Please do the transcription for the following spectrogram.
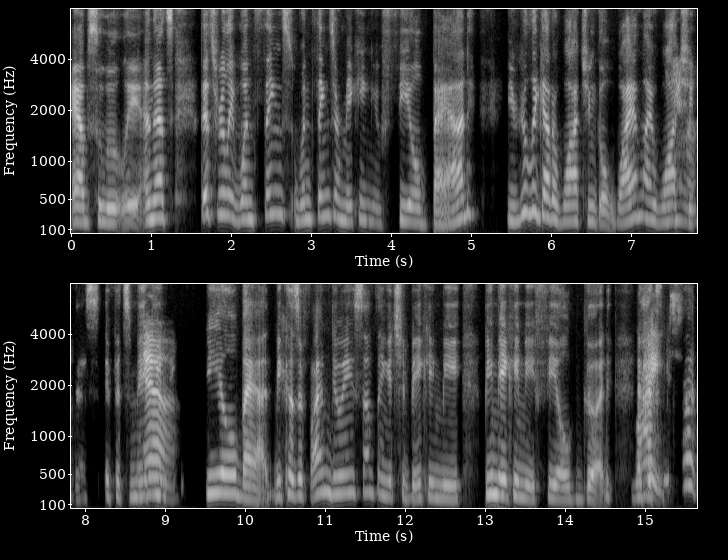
Absolutely. And that's that's really when things when things are making you feel bad, you really got to watch and go, why am I watching yeah. this if it's making yeah. me feel bad? Because if I'm doing something, it should making me be making me feel good. Right. Not,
